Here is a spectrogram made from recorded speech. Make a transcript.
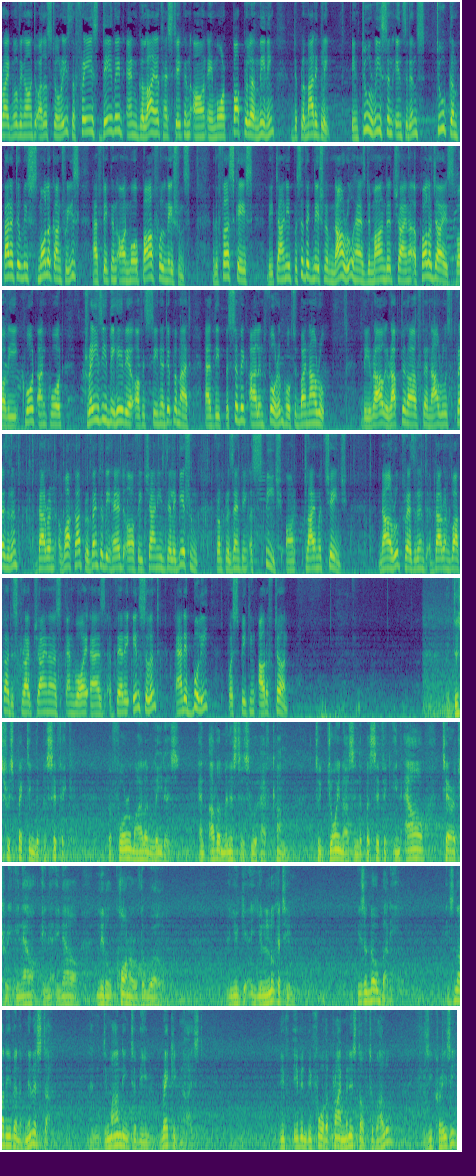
Right, moving on to other stories. The phrase David and Goliath has taken on a more popular meaning diplomatically. In two recent incidents, two comparatively smaller countries have taken on more powerful nations. In the first case, the tiny Pacific nation of Nauru has demanded China apologize for the quote unquote crazy behavior of its senior diplomat at the Pacific Island Forum hosted by Nauru. The row erupted after Nauru's president, Baron Waqa, prevented the head of the Chinese delegation from presenting a speech on climate change. Nauru President Baron Waqa described China's envoy as very insolent and a bully for speaking out of turn. Disrespecting the Pacific, the Forum Island leaders, and other ministers who have come to join us in the Pacific in our territory, in our, in, in our little corner of the world. And you, you look at him, he's a nobody. He's not even a minister and demanding to be recognized even before the Prime Minister of Tuvalu. Is he crazy?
